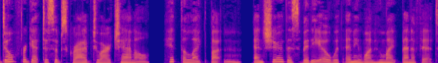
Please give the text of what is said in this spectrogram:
Don't forget to subscribe to our channel, hit the like button, and share this video with anyone who might benefit.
